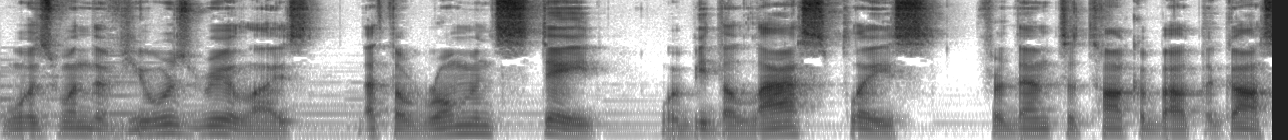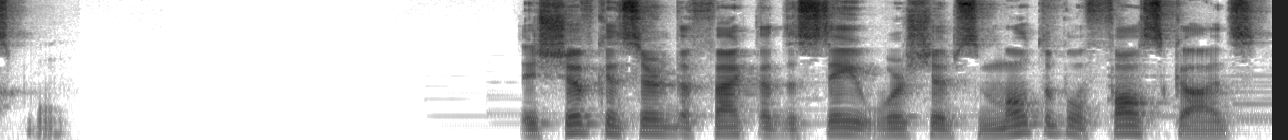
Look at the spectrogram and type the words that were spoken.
was when the viewers realized that the Roman state would be the last place for them to talk about the gospel. They should have considered the fact that the state worships multiple false gods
